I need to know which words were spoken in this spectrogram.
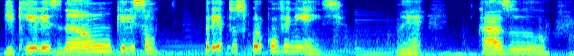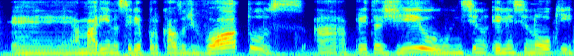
de que eles não, que eles são pretos por conveniência, né? Caso é, a Marina seria por causa de votos, a Preta Gil, ensino, ele ensinou que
